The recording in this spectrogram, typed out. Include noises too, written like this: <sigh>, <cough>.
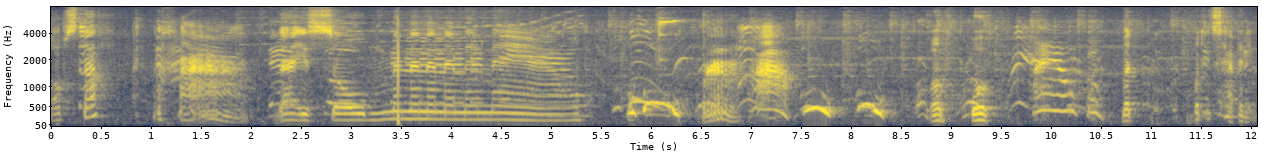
of stuff? Aha! <laughs> That is so meow meow meow meow meow. Woohoo! Brr, ah, woo, woo. Oh, woof, woof. Meow. But what is happening?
